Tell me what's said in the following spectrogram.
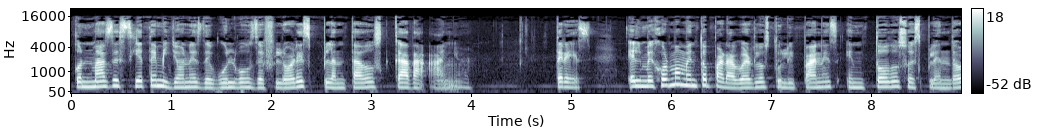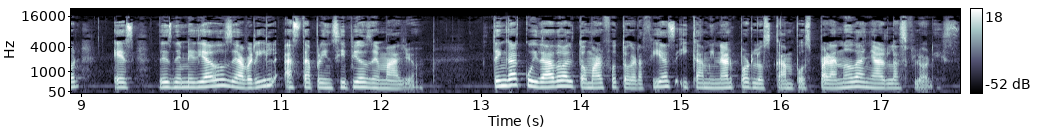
con más de 7 millones de bulbos de flores plantados cada año. 3. El mejor momento para ver los tulipanes en todo su esplendor es desde mediados de abril hasta principios de mayo. Tenga cuidado al tomar fotografías y caminar por los campos para no dañar las flores.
